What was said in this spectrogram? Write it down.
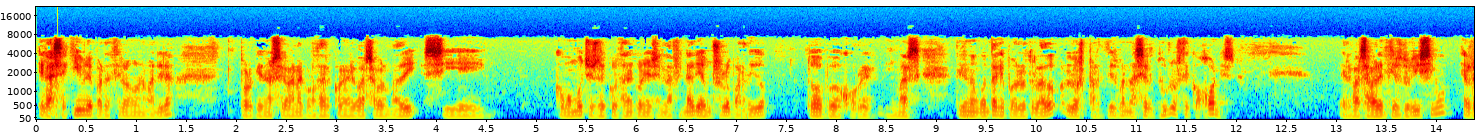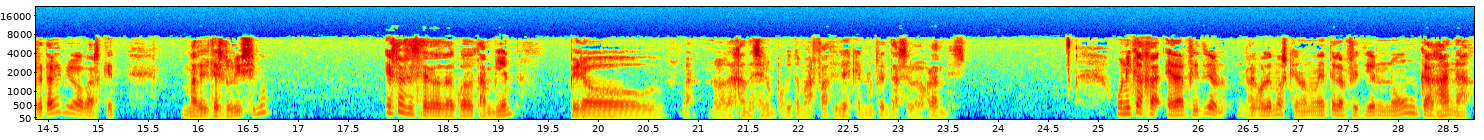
el asequible, para decirlo de alguna manera, porque no se van a cruzar con el Barça o el Madrid si, como muchos se cruzan con ellos en la final y a un solo partido, todo puede ocurrir. Y más teniendo en cuenta que por el otro lado los partidos van a ser duros de cojones. El Barça Valencia es durísimo. El Retabe Bilbao Basket Madrid es durísimo. Estos de este lado del cuadro también, pero bueno, no dejan de ser un poquito más fáciles que no enfrentarse a los grandes. Unicaja, el anfitrión. Recordemos que normalmente el anfitrión nunca gana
